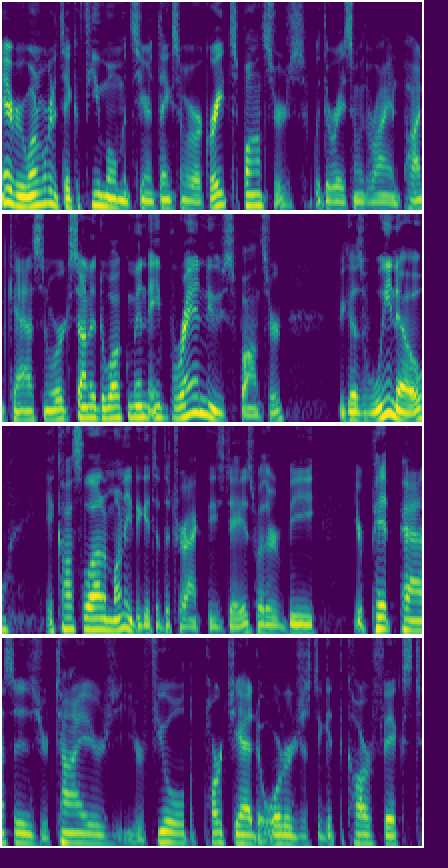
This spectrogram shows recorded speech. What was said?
Hey everyone, we're going to take a few moments here and thank some of our great sponsors with the Racing with Ryan podcast. And we're excited to welcome in a brand new sponsor because we know it costs a lot of money to get to the track these days, whether it be your pit passes, your tires, your fuel, the parts you had to order just to get the car fixed.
